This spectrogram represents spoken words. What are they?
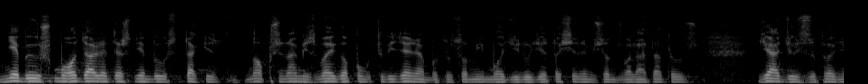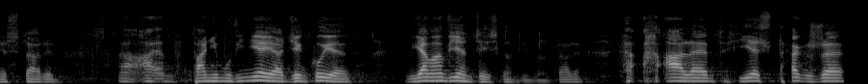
nie był już młody, ale też nie był taki, no przynajmniej z mojego punktu widzenia, bo to są mi młodzi ludzie, to 72 lata, to już dziadziuś zupełnie stary. A, a pani mówi, nie, ja dziękuję, ja mam więcej skądinąd, ale, ale jest tak, że,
